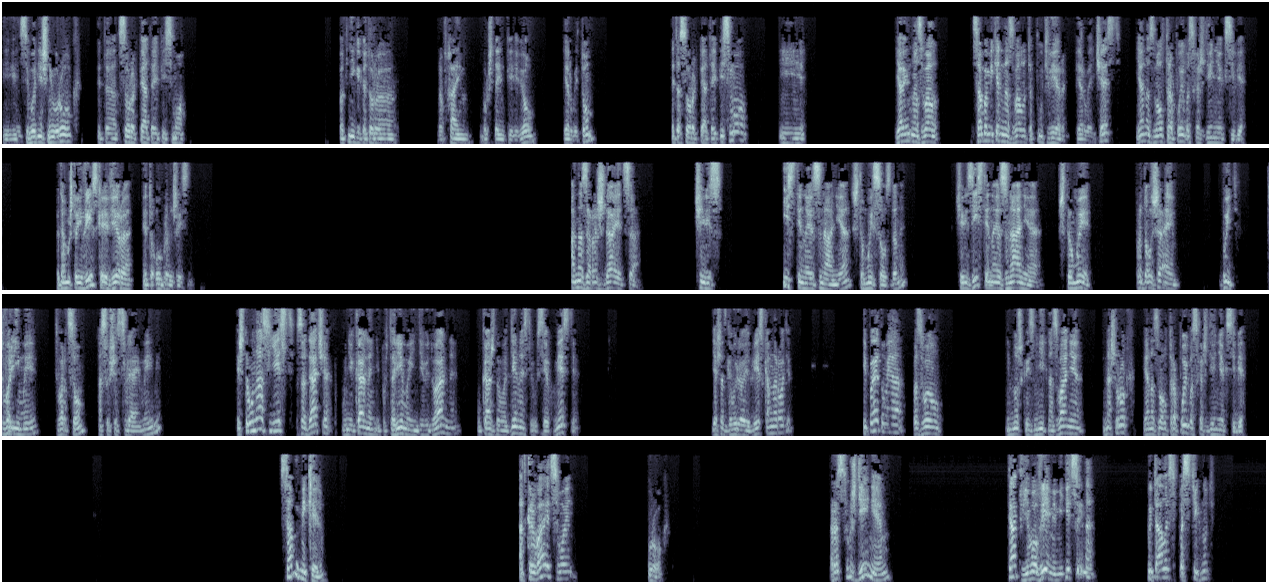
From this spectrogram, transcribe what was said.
И сегодняшний урок – это 45-е письмо по книге, которую Рафхайм Бурштейн перевел, первый том. Это 45-е письмо, и я назвал, Саба Микен назвал это «Путь веры», первая часть. Я назвал «Тропой восхождения к себе». Потому что еврейская вера – это образ жизни. Она зарождается через истинное знание, что мы созданы, через истинное знание, что мы продолжаем быть творимые Творцом, осуществляемыми, и что у нас есть задача уникальная, неповторимая, индивидуальная, у каждого в отдельности, у всех вместе. Я сейчас говорю о еврейском народе. И поэтому я позволил немножко изменить название. Наш урок я назвал тропой восхождения к себе. Саба Микель открывает свой урок рассуждением, как в его время медицина пыталась постигнуть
